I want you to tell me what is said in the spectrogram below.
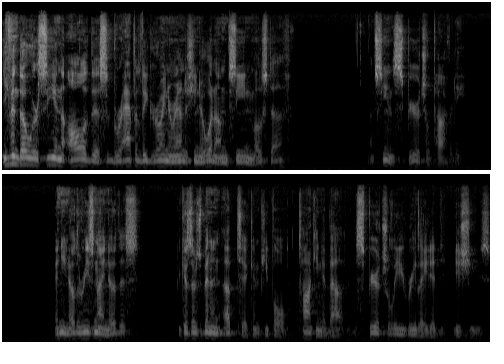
even though we're seeing all of this rapidly growing around us, you know what I'm seeing most of? I'm seeing spiritual poverty. And you know the reason I know this? Because there's been an uptick in people talking about spiritually related issues.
